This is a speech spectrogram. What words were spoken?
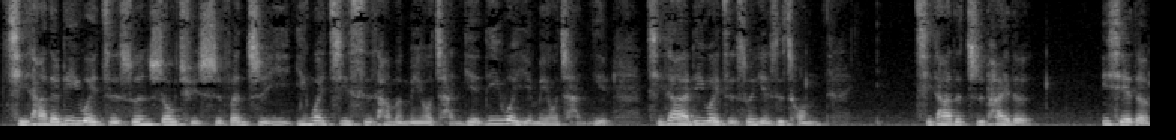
其他的立位子孙收取十分之一，因为祭司他们没有产业，立位也没有产业，其他的立位子孙也是从其他的支派的一些的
